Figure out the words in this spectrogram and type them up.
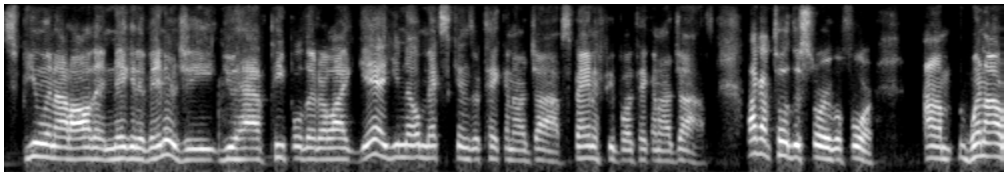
spewing out all that negative energy, you have people that are like, yeah, you know, Mexicans are taking our jobs, Spanish people are taking our jobs. Like I've told this story before um, when I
